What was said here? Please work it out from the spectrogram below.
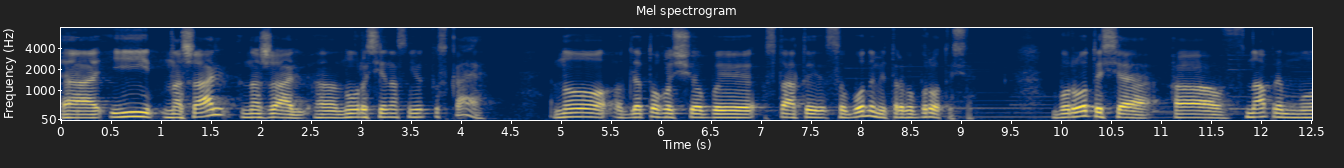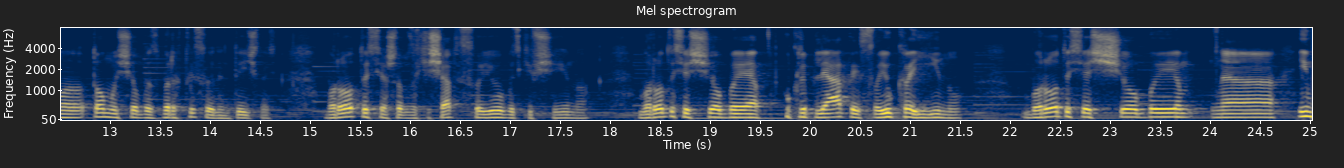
Е, І, на жаль, на жаль, е, ну, Росія нас не відпускає. Но для того, щоб стати свободними, треба боротися. Боротися е, в напряму тому, щоб зберегти свою ідентичність, боротися, щоб захищати свою батьківщину, боротися, щоб укріпляти свою країну, боротися, щоб е, їм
